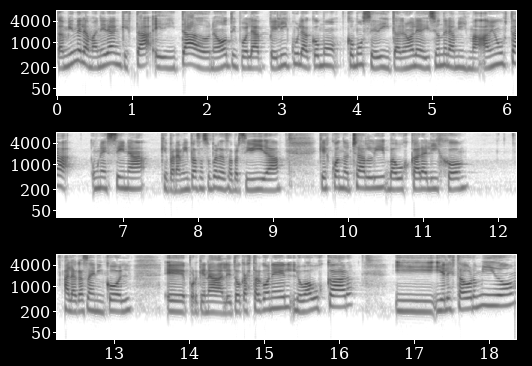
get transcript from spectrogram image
También de la manera en que está editado, ¿no? Tipo, la película, cómo, cómo se edita, ¿no? La edición de la misma. A mí me gusta una escena que para mí pasa súper desapercibida, que es cuando Charlie va a buscar al hijo a la casa de Nicole, eh, porque nada, le toca estar con él, lo va a buscar y, él está dormido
